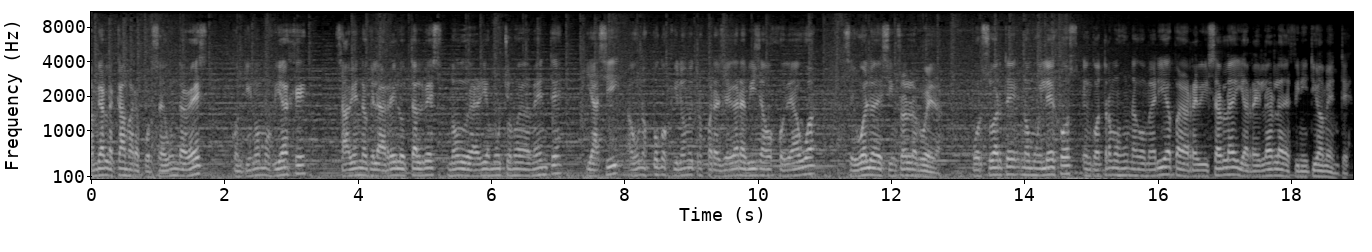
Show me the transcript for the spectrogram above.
Cambiar la cámara por segunda vez, continuamos viaje sabiendo que el arreglo tal vez no duraría mucho nuevamente y así a unos pocos kilómetros para llegar a Villa Ojo de Agua se vuelve a desinflar la rueda. Por suerte, no muy lejos, encontramos una gomería para revisarla y arreglarla definitivamente.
